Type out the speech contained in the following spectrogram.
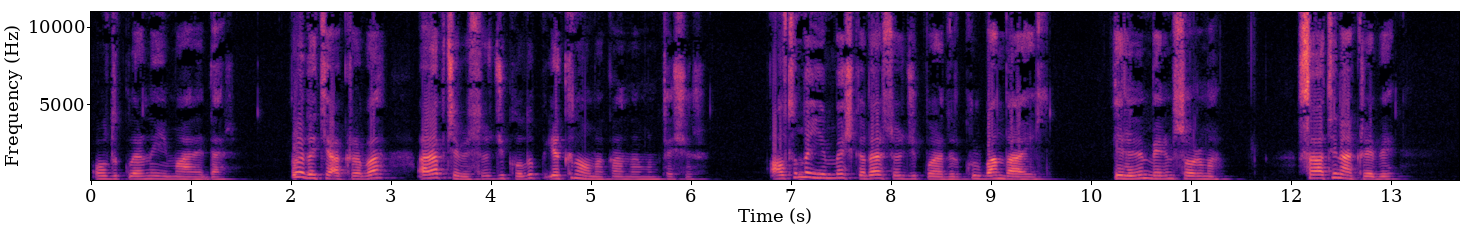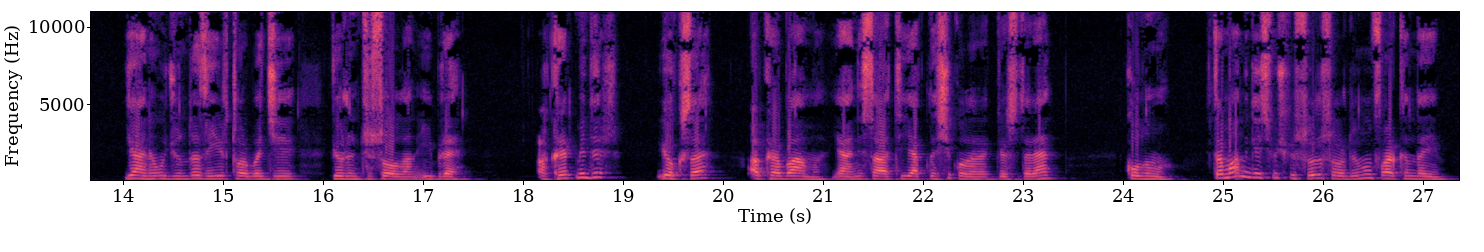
olduklarını imal eder. Buradaki akraba Arapça bir sözcük olup yakın olmak anlamını taşır. Altında 25 kadar sözcük vardır kurban dahil. Gelelim benim soruma. Saatin akrebi yani ucunda zehir torbacı görüntüsü olan ibre akrep midir yoksa akraba mı yani saati yaklaşık olarak gösteren kolu mu? Zamanı geçmiş bir soru sorduğumun farkındayım.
